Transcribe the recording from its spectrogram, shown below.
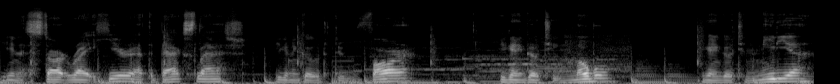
you're going to start right here at the backslash. You're going to go through var. You're going to go to mobile. You're going to go to media,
